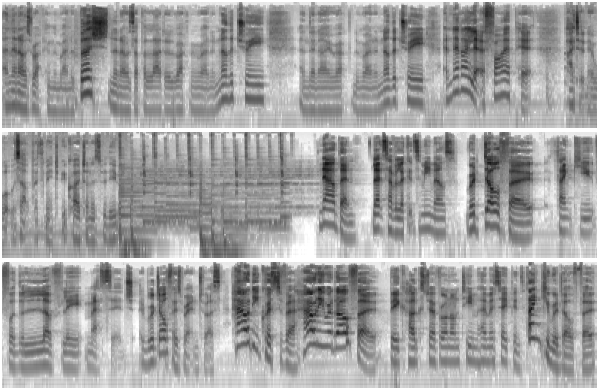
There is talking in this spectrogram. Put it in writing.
And then I was wrapping them around a bush, and then I was up a ladder wrapping them around another tree, and then I wrapped them around another tree, and then I lit a fire pit. I don't know what was up with me, to be quite honest with you. Now then, let's have a look at some emails. Rodolfo, Thank you for the lovely message. Rodolfo's written to us. Howdy, Christopher. Howdy, Rodolfo. Big hugs to everyone on Team Homo Sapiens. Thank you, Rodolfo.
